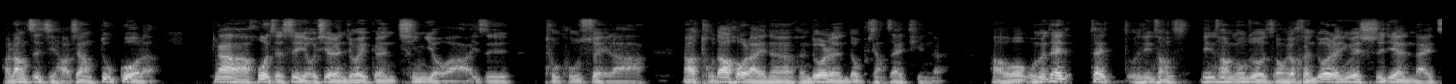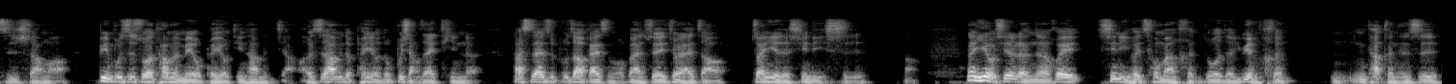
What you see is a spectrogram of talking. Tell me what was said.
啊，让自己好像度过了。那或者是有一些人就会跟亲友啊一直吐苦水啦。然后吐到后来呢，很多人都不想再听了。好，我我们在在我的临床临床工作中，有很多人因为失恋来咨商啊，并不是说他们没有朋友听他们讲，而是他们的朋友都不想再听了，他实在是不知道该怎么办，所以就来找专业的心理师啊。那也有些人呢，会心里会充满很多的怨恨，嗯，他可能是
